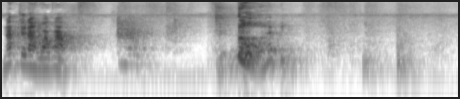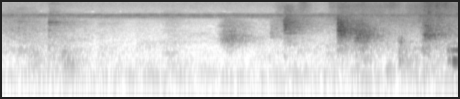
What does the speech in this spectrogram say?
Nắp cho đàng hoàng vào. Để đổ hết bây giờ. Câu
